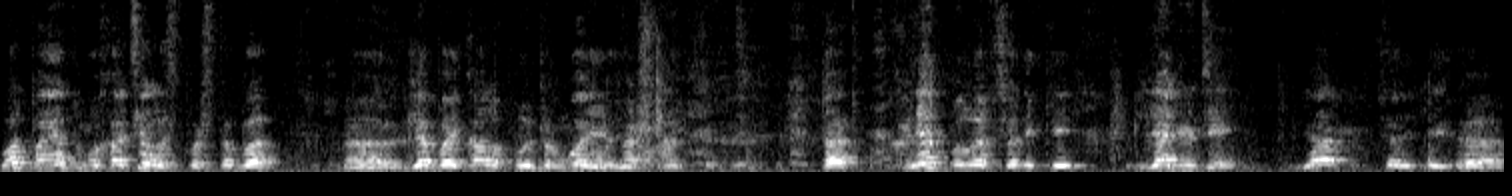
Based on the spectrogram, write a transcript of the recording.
Вот поэтому хотелось бы, чтобы э, для Байкалов мы другое нашли. Так, хлеб было все-таки для людей. Я все-таки, э,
